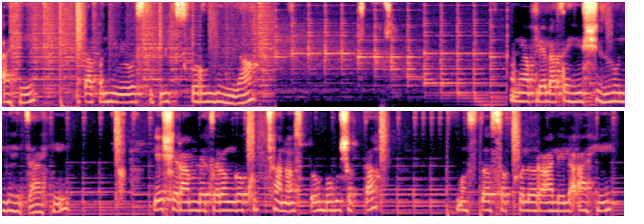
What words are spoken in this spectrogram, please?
आहे. आता आपण हे व्यवस्थित मिक्स करून घेऊया. आणि आपल्याला आता हे शिजवून घ्यायचं आहे. केशर आंब्याचा रंग खूप छान असतो बघू शकता. मस्त असा कलर आलेला आहे.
